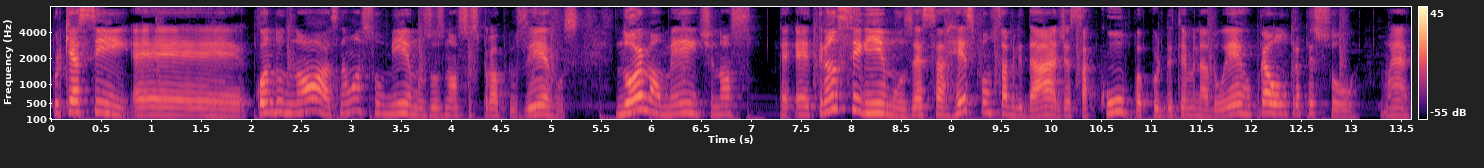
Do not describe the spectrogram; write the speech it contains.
Porque assim, é... quando nós não assumimos os nossos próprios erros, normalmente nós é, é, transferimos essa responsabilidade, essa culpa por determinado erro para outra pessoa, não é?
